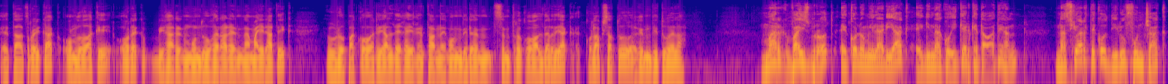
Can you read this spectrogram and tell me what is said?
eta troikak ondo daki horrek bigarren mundu gerraren amairatik Europako herrialde gehienetan egon diren zentroko alderdiak kolapsatu egin dituela. Mark Weisbrot, ekonomilariak egindako ikerketa batean, nazioarteko diru funtsak,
